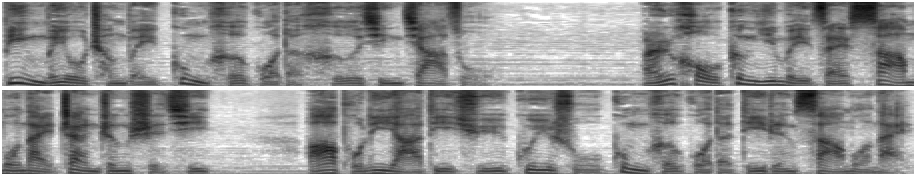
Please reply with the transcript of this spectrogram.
并没有成为共和国的核心家族。而后更因为在萨莫奈战争时期，阿普利亚地区归属共和国的敌人萨莫奈，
